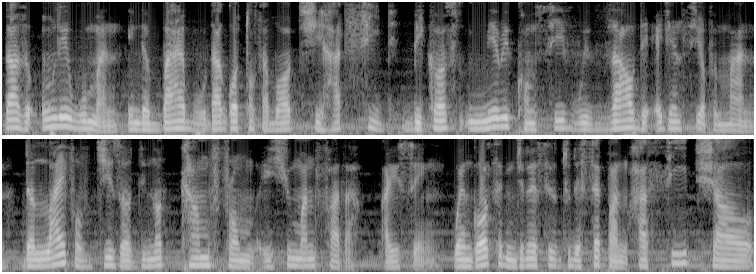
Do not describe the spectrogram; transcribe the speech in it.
That's the only woman in the Bible that God talks about she had seed because Mary conceived without the agency of a man. The life of Jesus did not come from a human father. Are you saying? When God said in Genesis to the serpent, her seed shall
